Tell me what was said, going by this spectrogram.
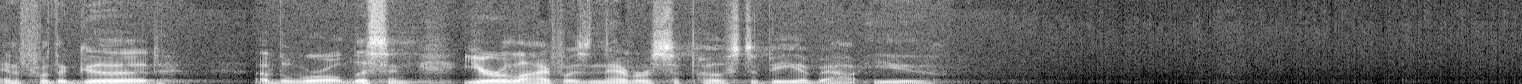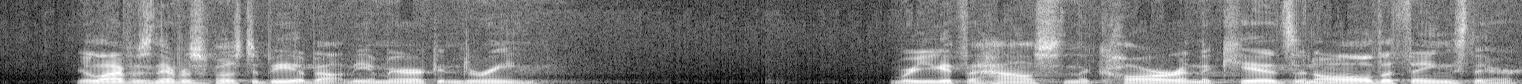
and for the good of the world. Listen, your life was never supposed to be about you. Your life was never supposed to be about the American dream, where you get the house and the car and the kids and all the things there.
